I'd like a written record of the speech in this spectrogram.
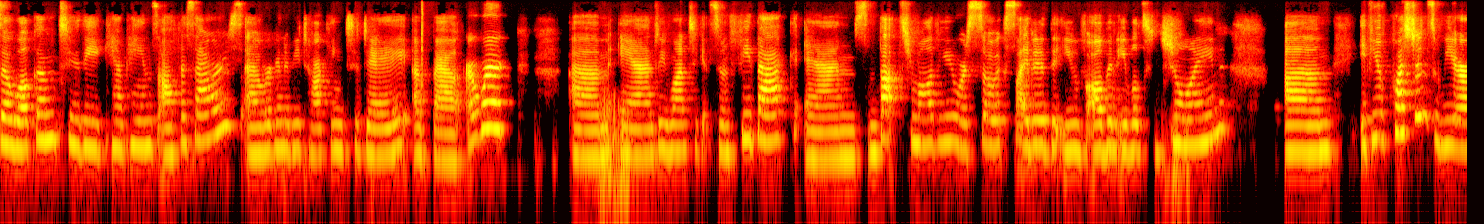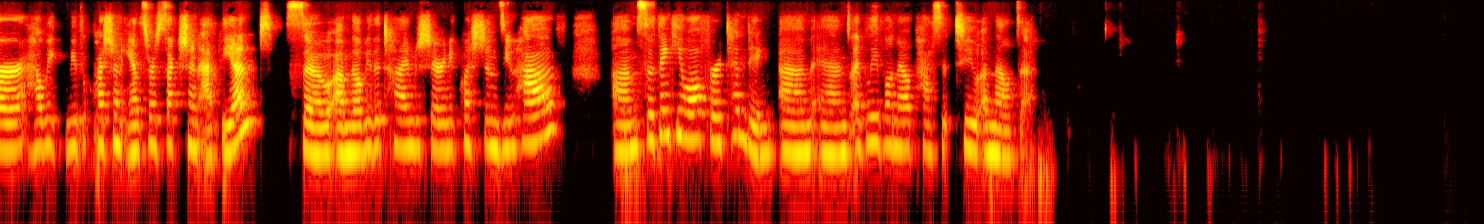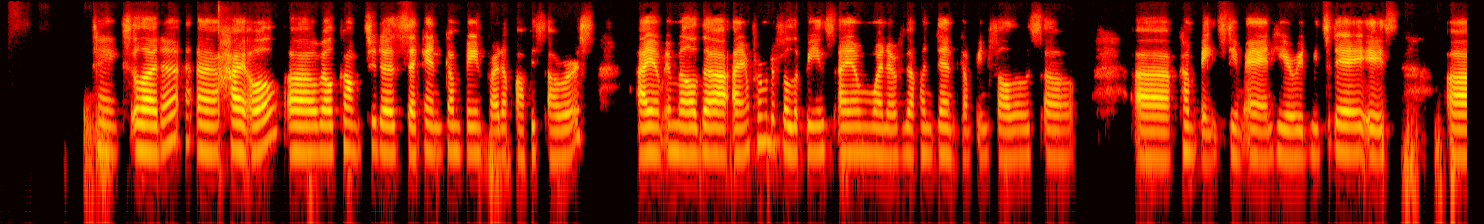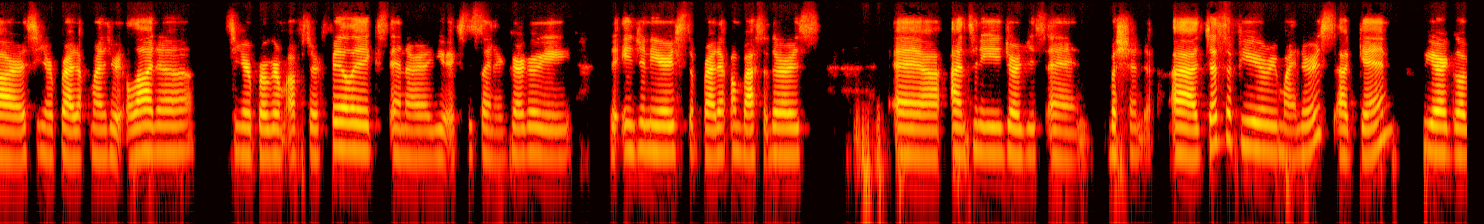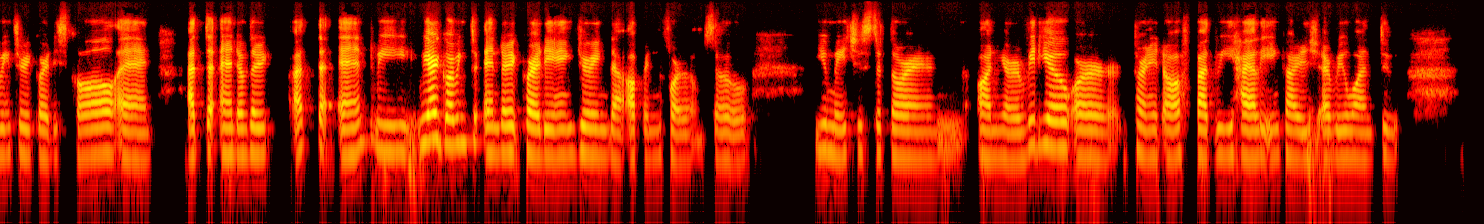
so welcome to the campaign's office hours. Uh, we're going to be talking today about our work um, and we want to get some feedback and some thoughts from all of you. We're so excited that you've all been able to join. Um, if you have questions, we are how we, we have a question answer section at the end. So um, there'll be the time to share any questions you have. Um, so thank you all for attending. Um, and I believe I'll now pass it to Imelda. Thanks, Alana. Uh, hi all. Uh, welcome to the second campaign product office hours. I am Imelda. I am from the Philippines. I am one of the content campaign fellows of uh, campaigns team. And here with me today is our senior product manager, Alana, senior program officer, Felix, and our UX designer, Gregory, the engineers, the product ambassadors, uh, Anthony, Georges, and Bashenda. Uh, just a few reminders again we are going to record this call and at the end of the at the end we we are going to end the recording during the open forum. So you may choose to turn on your video or turn it off but we highly encourage everyone to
